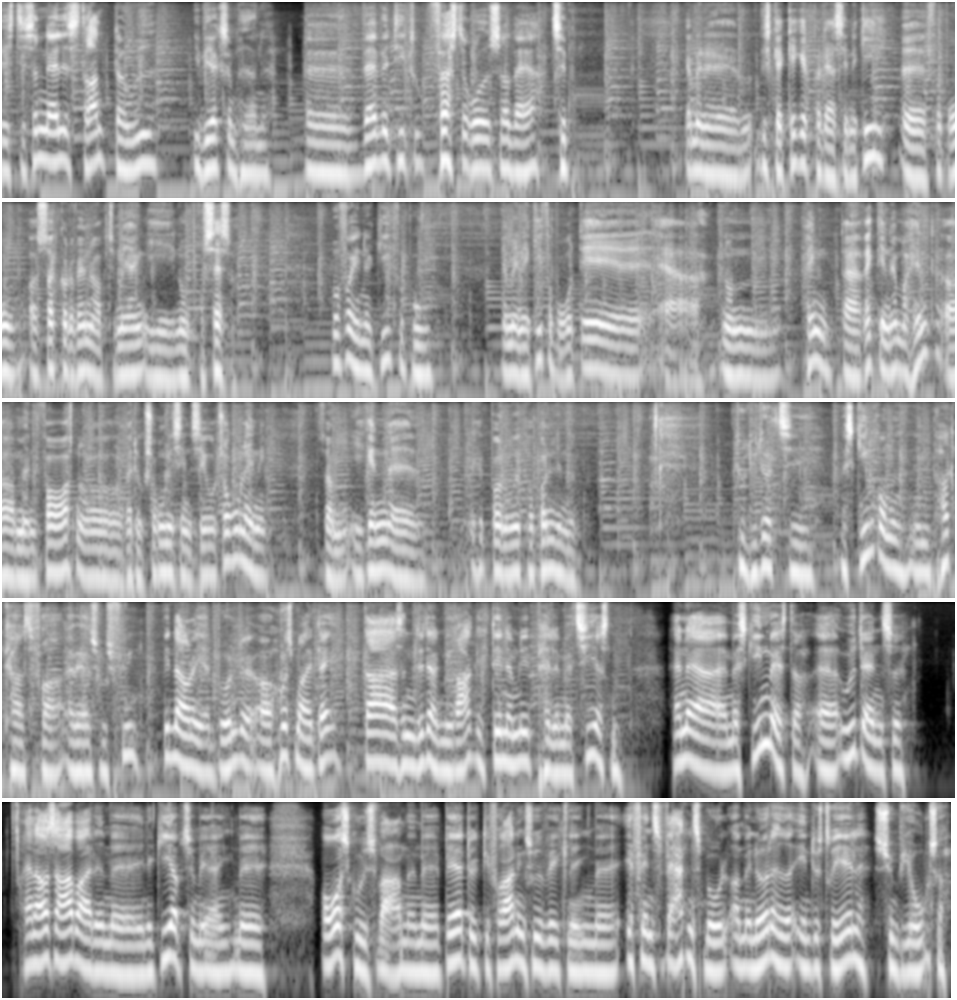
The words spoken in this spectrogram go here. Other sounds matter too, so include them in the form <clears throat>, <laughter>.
hvis det sådan er lidt stramt derude i virksomhederne, øh, hvad vil dit første råd så være til dem? Jamen, øh, vi skal kigge på deres energiforbrug, øh, og så kan du vende optimering i nogle processer. Hvorfor energiforbrug? Jamen, energiforbrug, det er nogle penge, der er rigtig nemme at hente, og man får også noget reduktion i sin CO2-udledning, som igen øh, bunder ud på bundlinjen. Du lytter til Maskinrummet, en podcast fra Erhvervshus Fyn. Mit navn er Jan Bunde, og hos mig i dag, der er sådan lidt af et mirakel. Det er nemlig Palle Mathiasen. Han er maskinmester af uddannelse. Han har også arbejdet med energioptimering, med overskudsvarme, med bæredygtig forretningsudvikling, med FN's verdensmål og med noget, der hedder industrielle symbioser.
